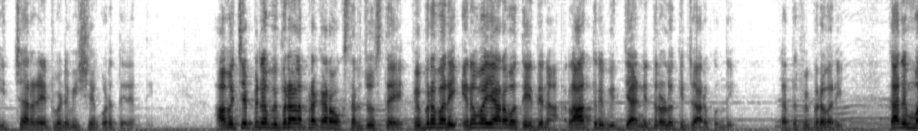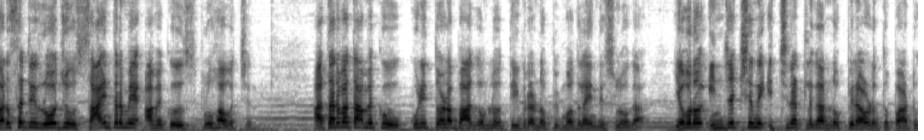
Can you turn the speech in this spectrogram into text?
ఇచ్చారనేటువంటి విషయం కూడా తేలింది. ఆమె చెప్పిన వివరాల ప్రకారం ఒకసారి చూస్తే ఫిబ్రవరి ఇరవై ఆరవ తేదీన రాత్రి విద్య నిద్రలోకి జారుకుంది. గత ఫిబ్రవరి. కానీ మరుసటి రోజు సాయంత్రమే ఆమెకు స్పృహ వచ్చింది. ఆ తర్వాత ఆమెకు కుడి తోడ భాగంలో తీవ్ర నొప్పి మొదలైంది స్లోగా. ఎవరో ఇంజెక్షన్ ఇచ్చినట్లుగా నొప్పి రావడంతో పాటు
